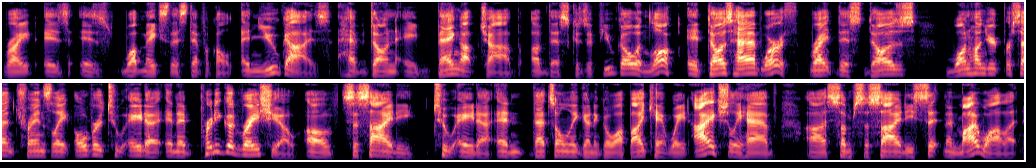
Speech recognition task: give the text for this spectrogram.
right is is what makes this difficult and you guys have done a bang up job of this because if you go and look it does have worth right this does 100% translate over to ADA in a pretty good ratio of society to ADA, and that's only going to go up. I can't wait. I actually have uh, some society sitting in my wallet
